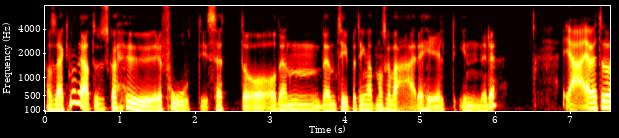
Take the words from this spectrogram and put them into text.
Altså Det er ikke noe det at du skal høre fotisett og, og den, den, type ting, at man skal være helt inni det. Ja, jeg vet jo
